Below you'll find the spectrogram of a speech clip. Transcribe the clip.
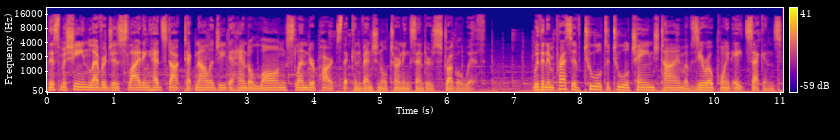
this machine leverages sliding headstock technology to handle long, slender parts that conventional turning centers struggle with. With an impressive tool-to-tool change time of 0.8 seconds,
